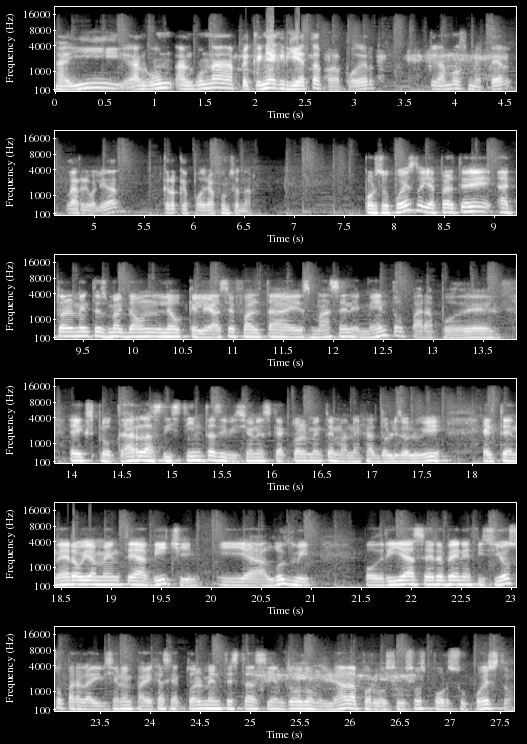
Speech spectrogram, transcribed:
ahí algún alguna pequeña grieta para poder, digamos, meter la rivalidad, creo que podría funcionar. Por supuesto, y aparte actualmente SmackDown lo que le hace falta es más elemento para poder explotar las distintas divisiones que actualmente maneja WWE. El tener obviamente a Vichy y a Ludwig podría ser beneficioso para la división en parejas que actualmente está siendo dominada por los usos, por supuesto.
